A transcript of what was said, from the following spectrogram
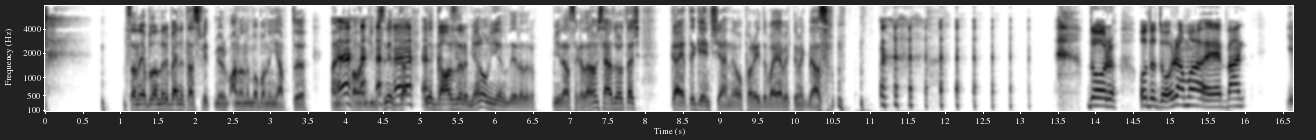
Sana yapılanları ben de tasvip etmiyorum. Ananın babanın yaptığı hani falan gibisini. Bir de, bir de gazlarım yani onun yanında yer alırım. Mirasa kadar ama Serdar Ortaç gayet de genç yani. O parayı da bayağı beklemek lazım. Doğru o da doğru ama e, ben e,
